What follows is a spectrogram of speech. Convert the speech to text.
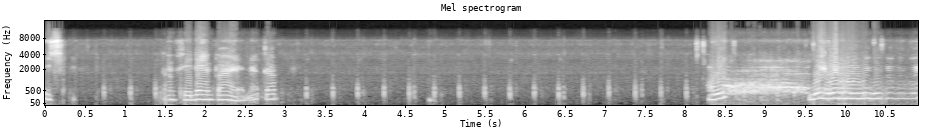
อิชทำสีแดงไปนะครับวิววิววิววิววิววิวิ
